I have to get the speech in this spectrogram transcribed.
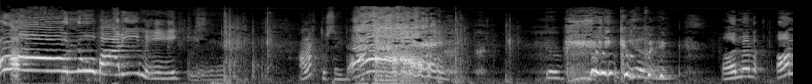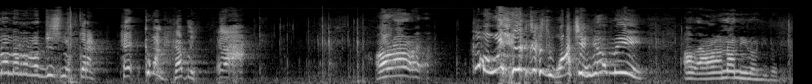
Oh, nobody make it. I like to say that. Go big, Go big. Oh no, no, oh no, no, no, no, this is not correct. Hey, come on, help me. Ah. All right, come on, you're just watching. Help me. All right, no need, no need, no need.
